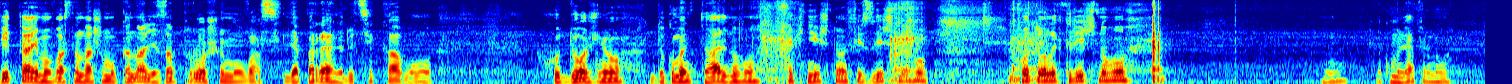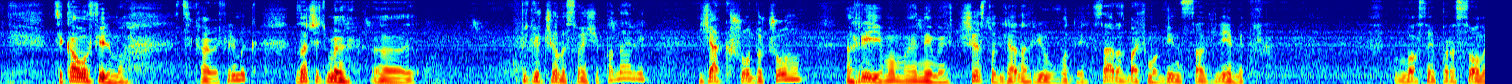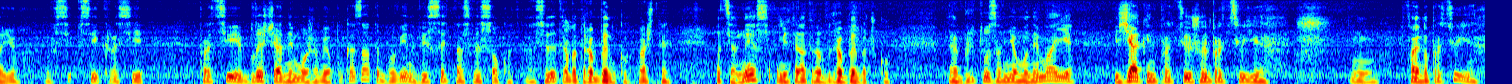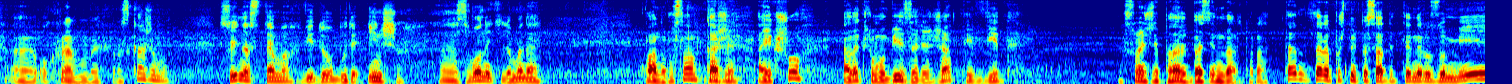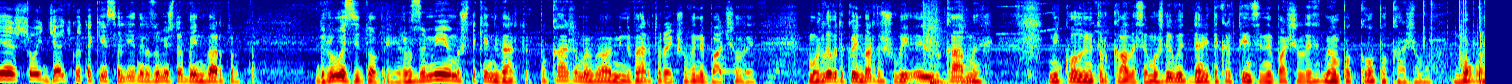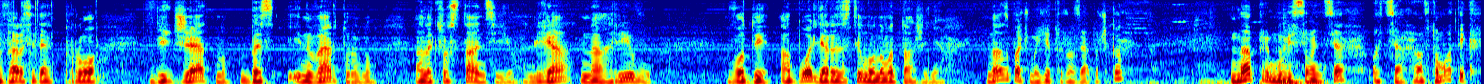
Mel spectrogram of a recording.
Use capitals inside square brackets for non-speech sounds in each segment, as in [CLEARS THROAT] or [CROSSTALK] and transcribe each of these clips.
Вітаємо вас на нашому каналі. Запрошуємо вас для перегляду цікавого художнього, документального, технічного, фізичного, фотоелектричного, ну, акумуляторного. Цікавого фільму. Цікавий фільмик. Значить, ми е, підключили сонячні панелі. Як що до чого, гріємо ми ними чисто для нагріву води. Зараз бачимо він сантліметр власною персоною у всі- всій красі працює. Ближче я не можемо його показати, бо він висить нас високо. А сюди треба драбинку. Бачите, оце низ, мені треба треба драбиночку. Е, Блютуза в ньому немає. Як він працює, що він працює, файно працює, е, окремо ми розкажемо. Сьогодні у нас тема відео буде інша. Е, Дзвонить до мене пан Руслан, каже, а якщо електромобіль заряджати від сонячних панелей без інвертора. Та зараз почнуть писати, ти не розумієш, ой, дядько такий селі, не розумієш, треба інвертор. Друзі добрі, розуміємо, що таке інвертор. Покажемо вам інвертора, якщо ви не бачили. Можливо, такий інвертор, що ви руками ніколи не торкалися. Можливо, ви навіть на картинці не бачили. Ми вам покажемо. Мова зараз йде про бюджетну, безінверторну електростанцію для нагріву води або для резистивного навантаження. У нас бачимо, є розеточка. Напряму від сонця, оця автоматик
